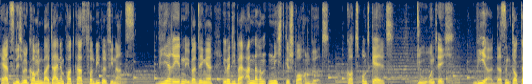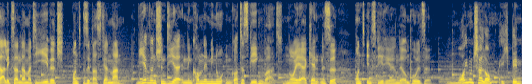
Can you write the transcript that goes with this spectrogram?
Herzlich willkommen bei deinem Podcast von Bibelfinanz. Wir reden über Dinge, über die bei anderen nicht gesprochen wird. Gott und Geld. Du und ich. Wir, das sind Dr. Alexander Matijewitsch und Sebastian Mann. Wir wünschen dir in den kommenden Minuten Gottes Gegenwart, neue Erkenntnisse und inspirierende Impulse. Moin und Shalom, ich bin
